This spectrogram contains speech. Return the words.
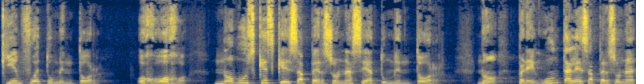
¿quién fue tu mentor? Ojo, ojo, no busques que esa persona sea tu mentor. No, pregúntale a esa persona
